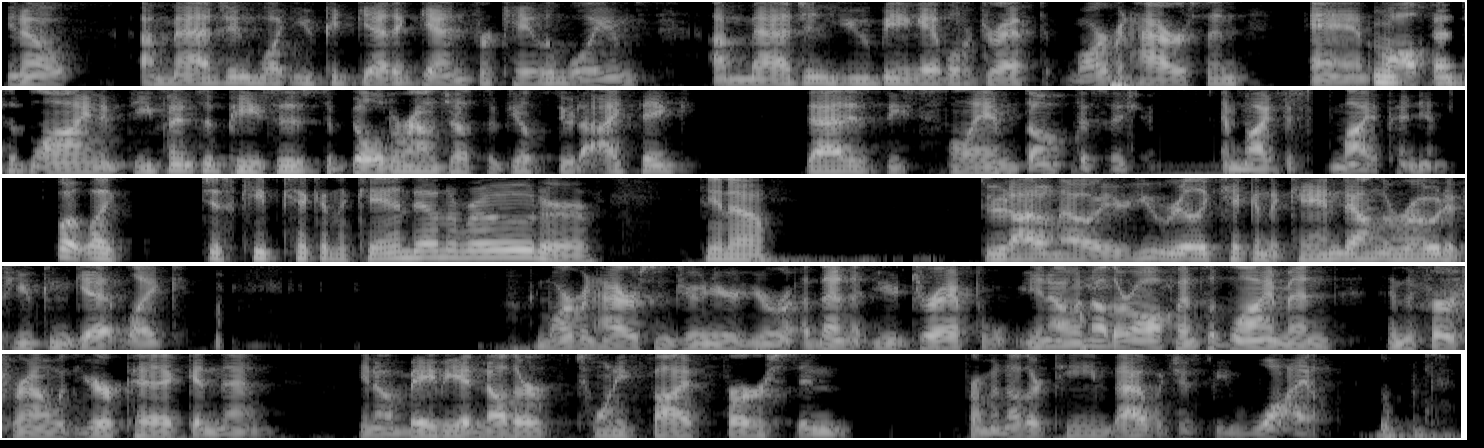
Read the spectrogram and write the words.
You know, imagine what you could get again for Caleb Williams. Imagine you being able to draft Marvin Harrison and Mm. offensive line and defensive pieces to build around Justin Fields. Dude, I think that is the slam dunk decision in my my opinion. But like, just keep kicking the can down the road, or you know, Dude, I don't know. Are you really kicking the can down the road if you can get like Marvin Harrison Jr. You're then you draft you know another offensive lineman in the first round with your pick, and then you know maybe another 25 first in from another team. That would just be wild.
